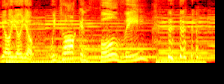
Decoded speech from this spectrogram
Yo, yo, yo, we talking full V?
